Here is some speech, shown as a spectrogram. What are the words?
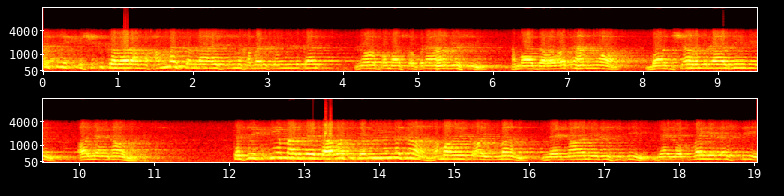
کسی کی عشق کبرا محمد صلی اللہ علیہ وسلم خبر کرنے لکن رو پما سفرہ ہم رسی ہما دعوت ہم ہوا۔ بادشاہ ہم راضی بھی آیا انعام ہے۔ کسی کہ یہ مرد دعوت قبول نہ کہا ہما ایک آئیمان نہ نانی رسطی نہ لقمہ رسطی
